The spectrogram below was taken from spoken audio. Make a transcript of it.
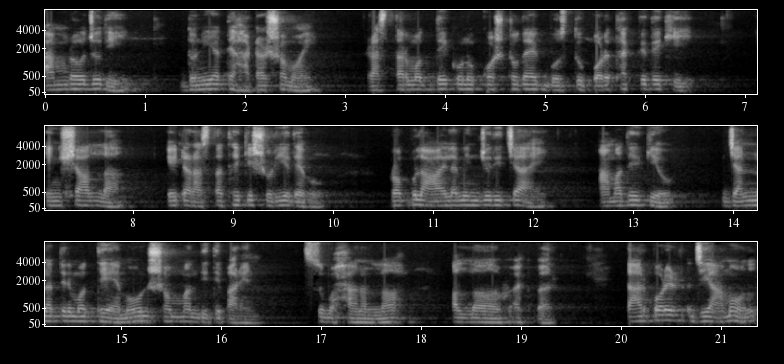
আমরাও যদি দুনিয়াতে হাঁটার সময় রাস্তার মধ্যে কোনো কষ্টদায়ক বস্তু পড়ে থাকতে দেখি, ইনশাআল্লাহ এটা রাস্তা থেকে সরিয়ে দেব। রব্বুল আয়লামিন যদি চায়, আমাদেরকেও জান্নাতের মধ্যে এমন সম্মান দিতে পারেন। সুবহান আল্লাহ আল্লাহ আকবার। তারপরের যে আমল,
